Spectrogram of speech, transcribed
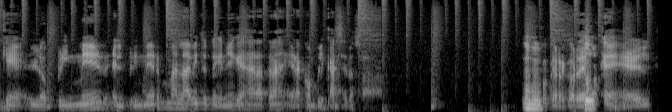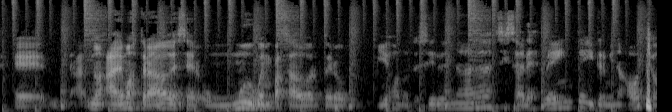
que lo primer, el primer mal hábito que tenía que dejar atrás era complicarse los sábados. Porque recordemos que él eh, no, ha demostrado de ser un muy buen pasador, pero viejo, no te sirve nada si sales 20 y terminas 8.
